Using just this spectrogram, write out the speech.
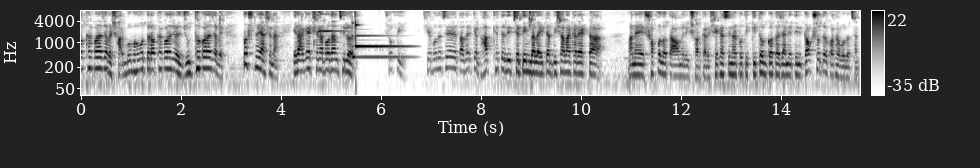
রক্ষা করা যাবে, সার্বভৌমত্ব রক্ষা করা যাবে, যুদ্ধ করা যাবে? প্রশ্নই আসে না। এর আগে এক সেনাপ্রধান ছিল, শফি। সে বলেছে, তাদেরকে ভাত খেতে দিচ্ছে তিন বেলা এটা বিশাল আকারে একটা মানে সফলতা আওয়ামী লীগ সরকারের। শেখ হাসিনার প্রতি কৃতজ্ঞতা জানিয়ে তিনি টক শোতেও কথা বলেছেন।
